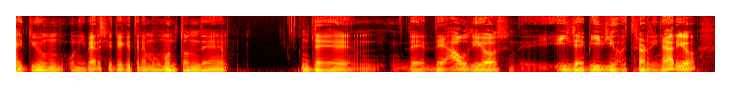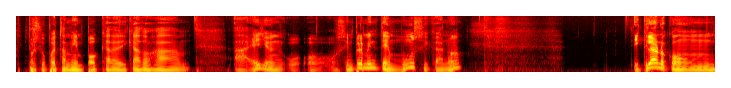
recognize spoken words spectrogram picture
iTunes University, que tenemos un montón de, de, audios y de vídeos extraordinarios, por supuesto también podcast dedicados a, a ello, o, simplemente música, ¿no? Y claro, con,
